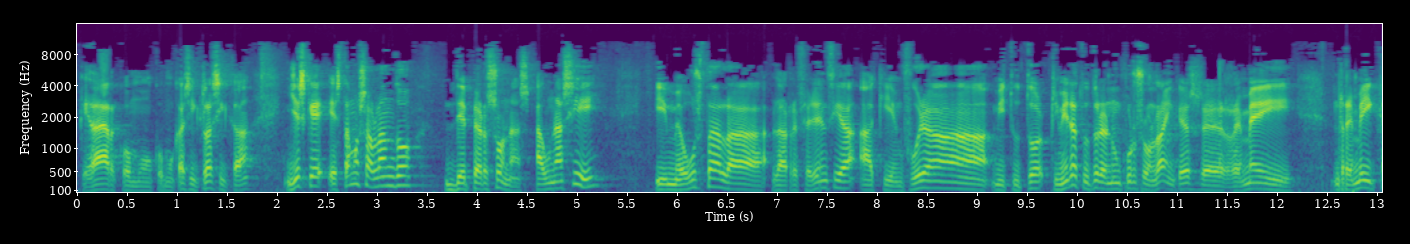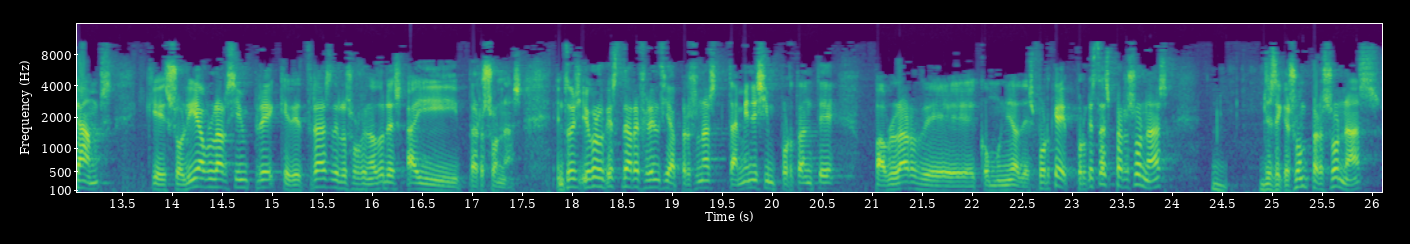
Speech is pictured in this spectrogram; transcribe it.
quedar como, como casi clásica, y es que estamos hablando de personas. Aún así, y me gusta la, referencia a quien fuera mi tutor, primera tutora en un curso online, que es eh, Remey, Camps, que solía hablar siempre que detrás de los ordenadores hay personas. Entonces yo creo que esta referencia a personas también es importante para hablar de comunidades. ¿Por qué? Porque estas personas, desde que son personas,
